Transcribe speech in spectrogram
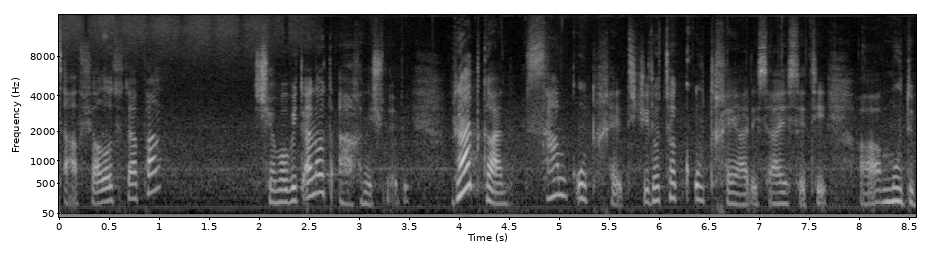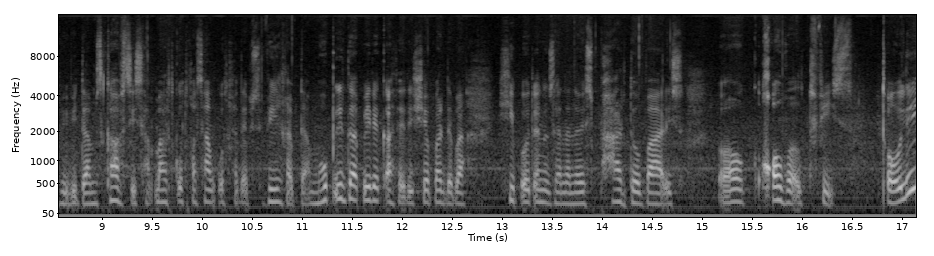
წავშალოთ დაფა. შემოვიტანოთ აღნიშნები. რადგან სამკუთხედში, როცა კუთხე არის აი ესეთი მუდმივი და მსგავსი მართკუთხა სამკუთხედებს ვიღებ და მოპირდაპირე კათეტის შეფარდება ჰიპოტენუზასთან, ანუ ეს ფარდობა არის ყოველთვის ტოლი,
